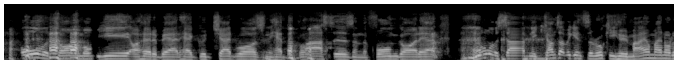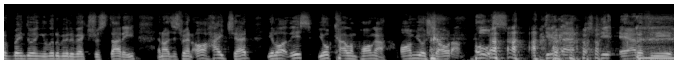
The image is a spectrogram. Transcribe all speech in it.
all the time, all year, I heard about how good Chad was, and he had the glasses and the form guide out. And all of a sudden, he comes up against the rookie who may or may not have been doing a little bit of extra study. And I just went, "Oh, hey, Chad, you like this? You're Kalyn Ponga. I'm your shoulder. Boss, get that shit out of here."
